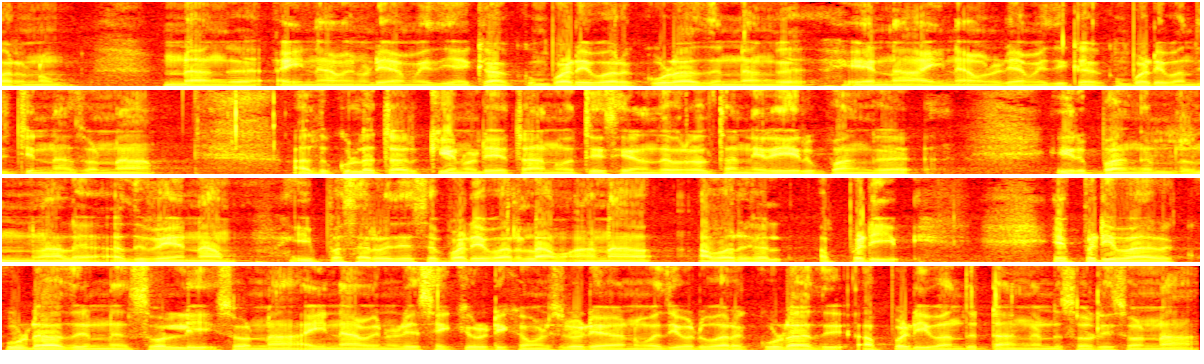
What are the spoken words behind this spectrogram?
வரணும்னாங்க ஐநாவினுடைய அமைதியை காக்கும் படை வரக்கூடாதுன்னாங்க. ஏன்னா ஐநாவினுடைய அமைதி காக்கும் படை வந்துச்சுன்னா சொன்னால் அதுக்குள்ளே டர்க்கியினுடைய இராணுவத்தை சேர்ந்தவர்கள் தான் நிறைய இருப்பாங்க. இருப்பாங்கன்றதுனால அது வேணாம். இப்போ சர்வதேச படை வரலாம். ஆனால் அவர்கள் அப்படி எப்படி வரக்கூடாதுன்னு சொல்லி சொன்னால் ஐநாவினுடைய செக்யூரிட்டி கவுன்சிலுடைய அனுமதியோடு வரக்கூடாது. அப்படி வந்துட்டாங்கன்னு சொல்லி சொன்னால்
